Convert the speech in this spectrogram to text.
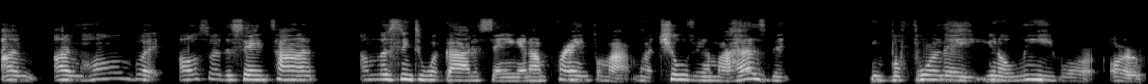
I'm I'm home, but also at the same time, I'm listening to what God is saying and I'm praying for my my children and my husband before they, you know, leave or or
